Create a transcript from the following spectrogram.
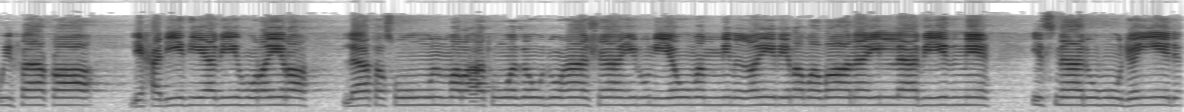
وفاقا لحديث أبي هريرة لا تصوم المرأة وزوجها شاهد يوما من غير رمضان إلا بإذنه. إسناده جيد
